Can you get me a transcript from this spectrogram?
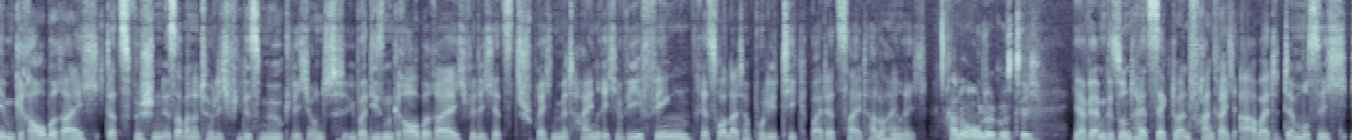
Im Graubereich dazwischen ist aber natürlich vieles möglich und über diesen Graubereich will ich jetzt sprechen mit Heinrich Wefing, Ressortleiter Politik bei der Zeit. Hallo Heinrich. Hallo Ole, grüß dich. Ja, wer im Gesundheitssektor in Frankreich arbeitet, der muss sich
